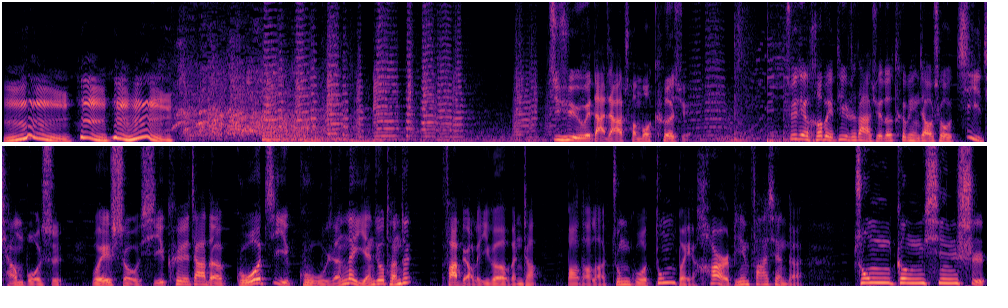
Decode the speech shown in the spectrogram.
嗯哼哼哼。继续为大家传播科学。最近，河北地质大学的特聘教授季强博士为首席科学家的国际古人类研究团队发表了一个文章，报道了中国东北哈尔滨发现的中更新世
